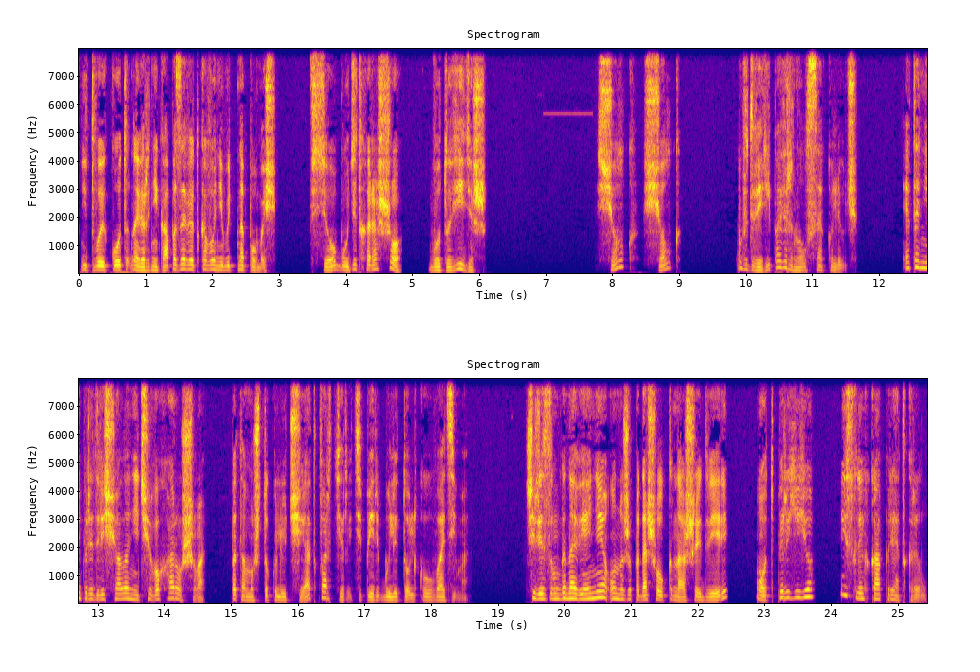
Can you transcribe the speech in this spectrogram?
и твой кот наверняка позовет кого-нибудь на помощь. Все будет хорошо, вот увидишь. Щелк, щелк. В двери повернулся ключ. Это не предвещало ничего хорошего, потому что ключи от квартиры теперь были только у Вадима. Через мгновение он уже подошел к нашей двери, отпер ее и слегка приоткрыл.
